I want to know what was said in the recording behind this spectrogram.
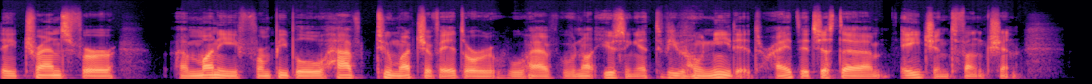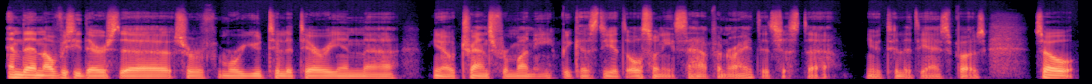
they transfer uh, money from people who have too much of it or who have who are not using it to people who need it. Right? It's just a agent function. And then obviously there's the sort of more utilitarian, uh, you know, transfer money because it also needs to happen, right? It's just a utility, I suppose. So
